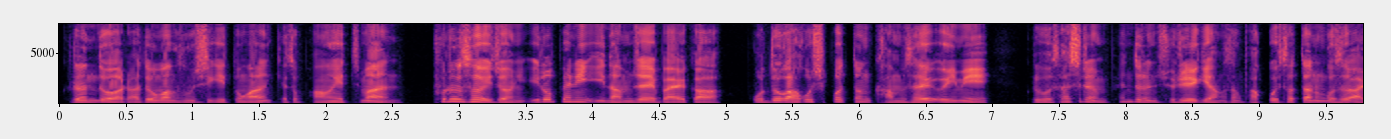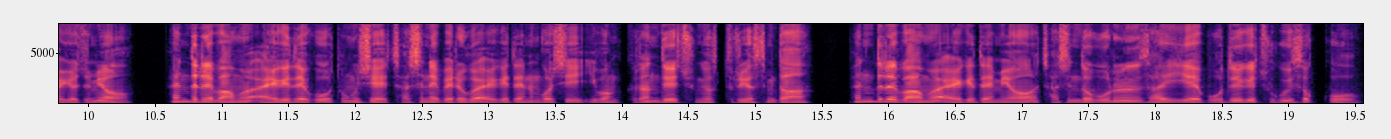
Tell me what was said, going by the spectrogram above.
그랜드와 라디오 방송 시기 동안 계속 방황했지만 푸르서 이전 1호 팬이 이 남자의 말과 모두가 하고 싶었던 감사의 의미 그리고 사실은 팬들은 주리에게 항상 받고 있었다는 것을 알려주며 팬들의 마음을 알게 되고 동시에 자신의 매력을 알게 되는 것이 이번 그란드의 중요 스토리였습니다. 팬들의 마음을 알게 되며 자신도 모르는 사이에 모두에게 주고 있었고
